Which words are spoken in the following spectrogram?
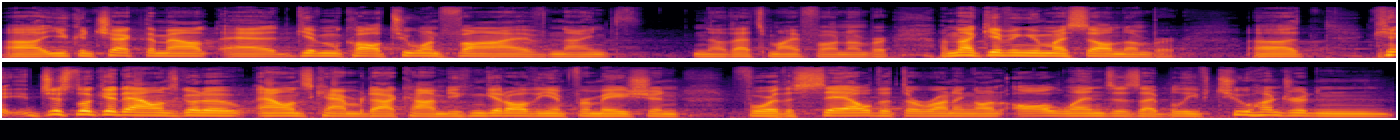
Uh, you can check them out at, give them a call, 215 9. No, that's my phone number. I'm not giving you my cell number. Uh, just look at Allens, go to allenscamera.com. You can get all the information for the sale that they're running on all lenses. I believe $200, and,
